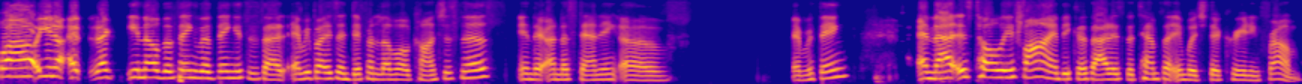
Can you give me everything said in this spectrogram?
Well, you know, like you know, the thing, the thing is, is that everybody's in different level of consciousness in their understanding of everything, and that is totally fine because that is the template in which they're creating from.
